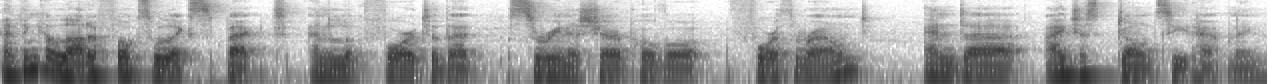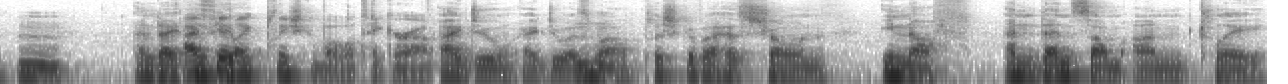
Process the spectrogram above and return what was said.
I think a lot of folks will expect and look forward to that Serena Sharapova fourth round, and uh, I just don't see it happening. Mm. And I think I feel it- like Pliskova will take her out. I do, I do as Mhm. well. Pliskova has shown enough and then some on clay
